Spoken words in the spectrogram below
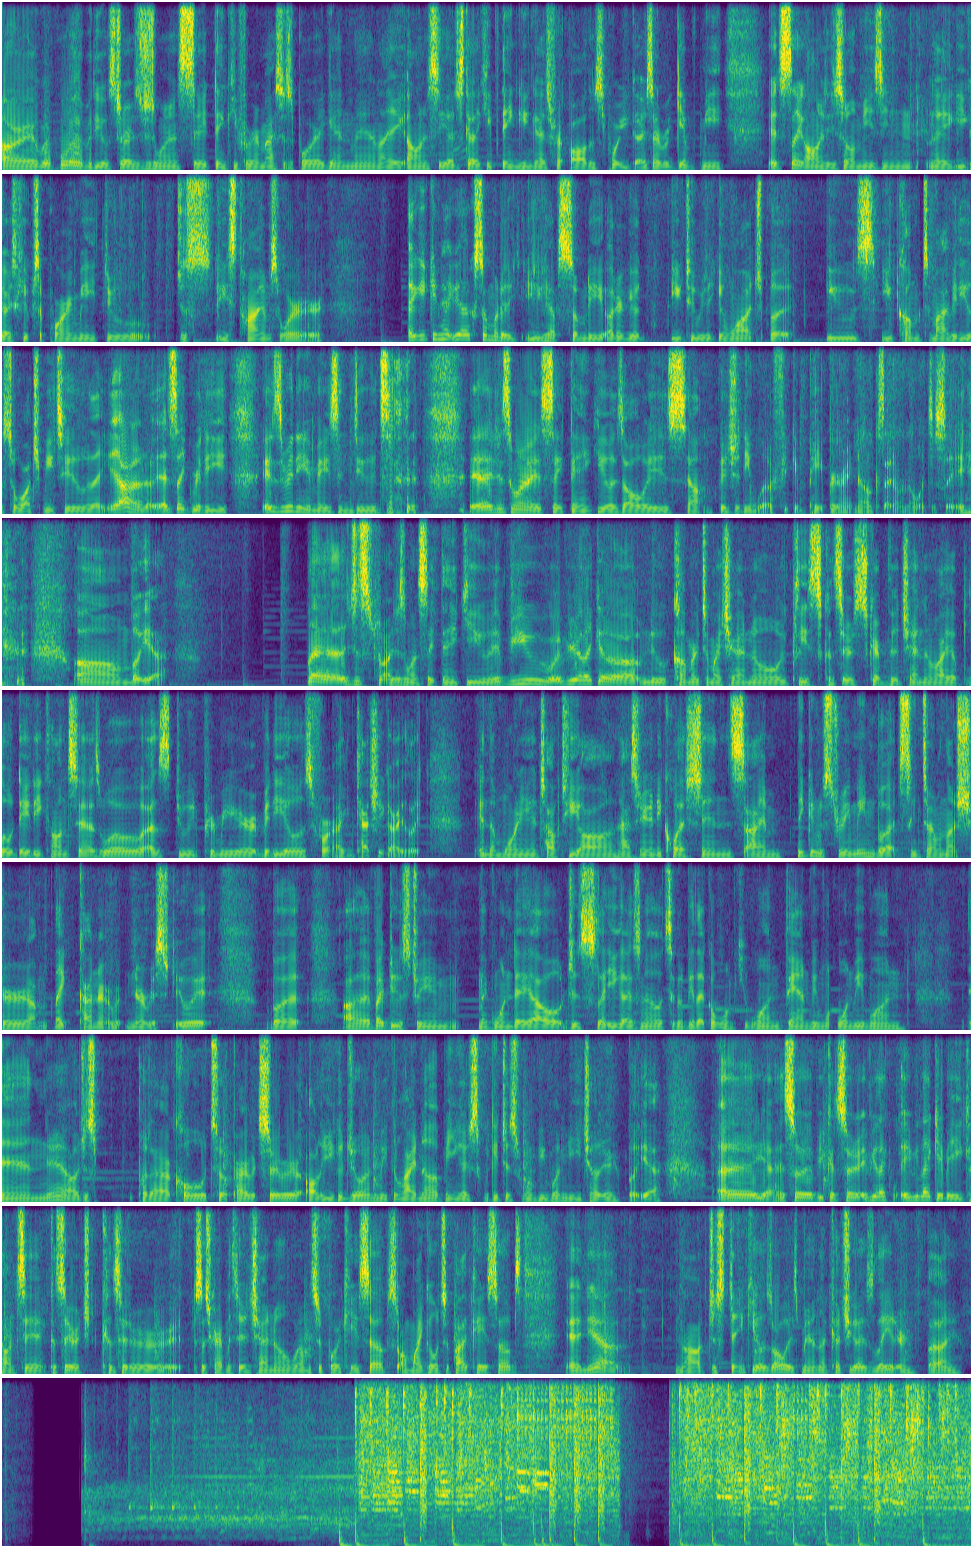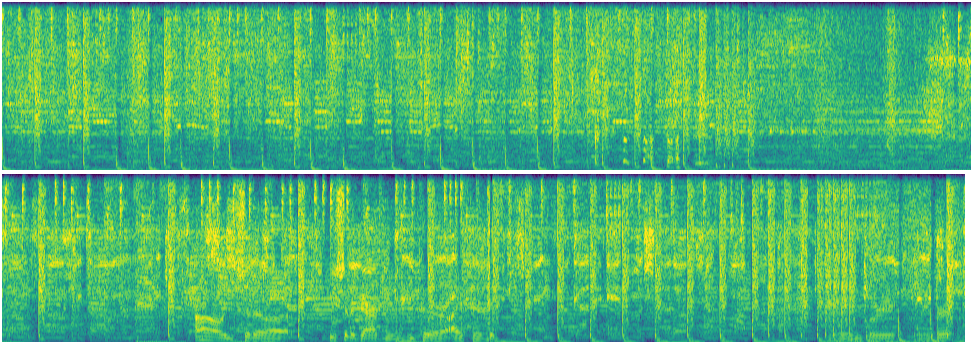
Alright, before the video starts, I just want to say thank you for your massive support again, man. Like, honestly, I just gotta keep thanking you guys for all the support you guys ever give me. It's like honestly so amazing. Like, you guys keep supporting me through just these times where, like, you can have you have somebody, you have so many other good YouTubers you can watch, but use you come to my videos to watch me too like yeah, i don't know it's like really it's really amazing dudes i just want to say thank you as always i'm fidgeting with a freaking paper right now because i don't know what to say um but yeah but I just I just want to say thank you. If you if you're like a newcomer to my channel, please consider subscribing to the channel. I upload daily content as well as doing premiere videos for I can catch you guys like in the morning and talk to y'all, and answer any questions. I'm thinking of streaming, but at the same time, I'm not sure. I'm like kind of nervous to do it. But uh, if I do stream like one day, I'll just let you guys know. It's gonna be like a 1v1 fan v 1v1, and yeah, I'll just put our code to a private server. All of you can join. We can line up, and you guys we could just 1v1 each other. But yeah, uh yeah so if you consider if you like if you like ABA content consider consider subscribing to the channel. We're almost to 4k subs. On my goal to 5k subs. And yeah no just thank you as always man. I'll catch you guys later. Bye Oh, you should have. Uh, you should have grabbed me. He could have iframed. Waiting for it. Waiting for it.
